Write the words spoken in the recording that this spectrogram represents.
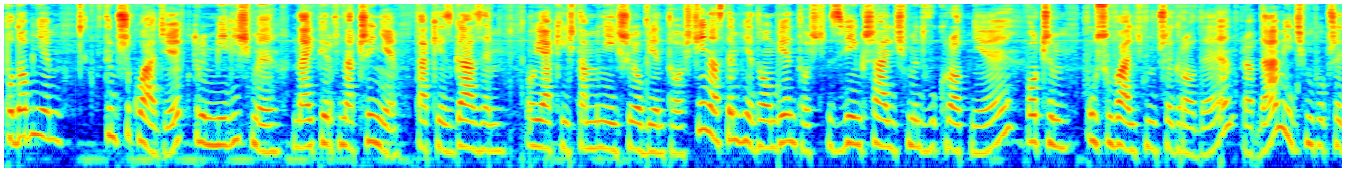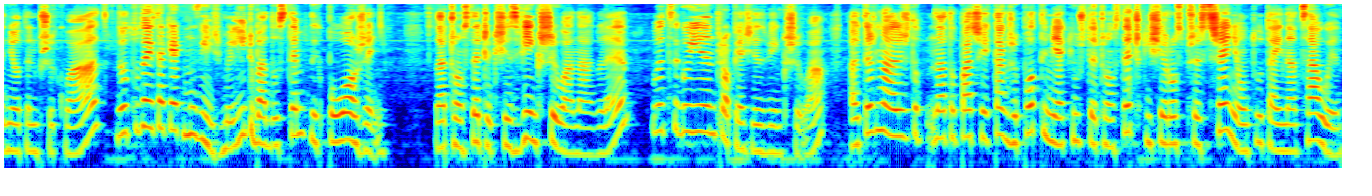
Podobnie w tym przykładzie, w którym mieliśmy najpierw naczynie takie z gazem o jakiejś tam mniejszej objętości, następnie tę objętość zwiększaliśmy dwukrotnie, po czym usuwaliśmy przegrodę, prawda? Mieliśmy poprzednio ten przykład. No tutaj, tak jak mówiliśmy, liczba dostępnych położeń dla cząsteczek się zwiększyła nagle, wobec tego i entropia się zwiększyła, ale też należy to, na to patrzeć tak, że po tym jak już te cząsteczki się rozprzestrzenią tutaj na, cały,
